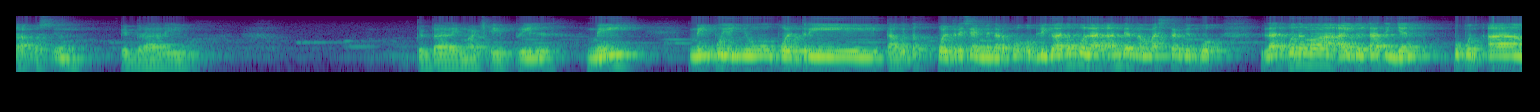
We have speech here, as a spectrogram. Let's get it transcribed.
tapos yun February February, March, April, May. May po yun yung poultry, tawag ito, poultry seminar po. Obligado po lahat under ng Master Good po. Lahat po ng mga idol natin dyan, pupunt, um,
